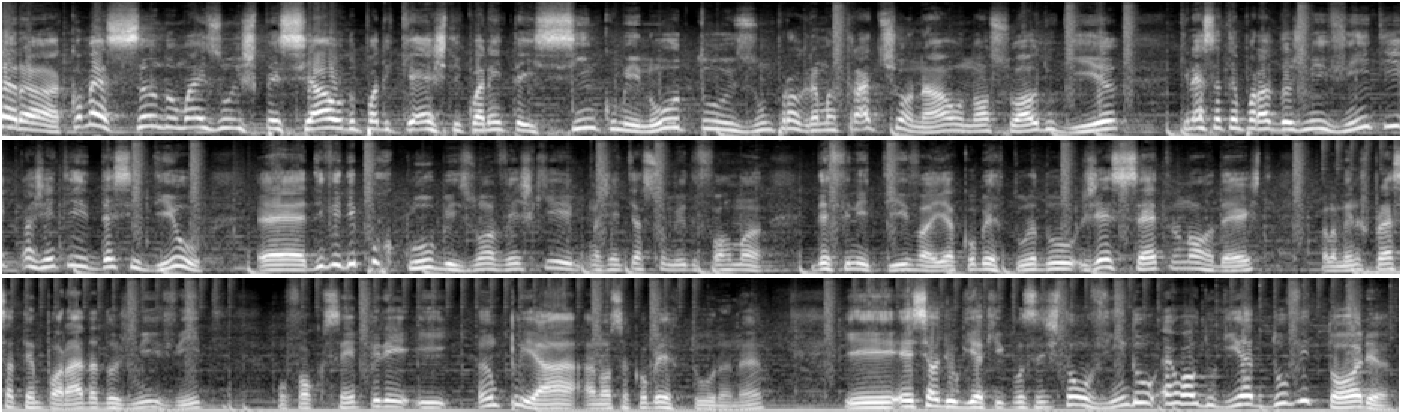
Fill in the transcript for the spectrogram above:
Galera, começando mais um especial do podcast 45 minutos, um programa tradicional, nosso áudio guia, que nessa temporada 2020 a gente decidiu é, dividir por clubes, uma vez que a gente assumiu de forma definitiva a cobertura do G7 no Nordeste, pelo menos para essa temporada 2020, com foco sempre em ampliar a nossa cobertura, né? E esse audioguia aqui que vocês estão ouvindo é o audioguia do Vitória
